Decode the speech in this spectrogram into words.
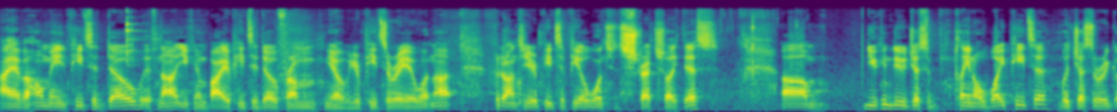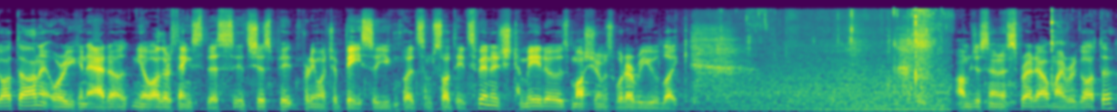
I have a homemade pizza dough. If not, you can buy a pizza dough from you know your pizzeria or whatnot. Put it onto your pizza peel once it's stretched like this. Um, you can do just a plain old white pizza with just a ricotta on it, or you can add uh, you know other things to this. It's just pretty much a base, so you can put some sautéed spinach, tomatoes, mushrooms, whatever you like. I'm just gonna spread out my ricotta.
